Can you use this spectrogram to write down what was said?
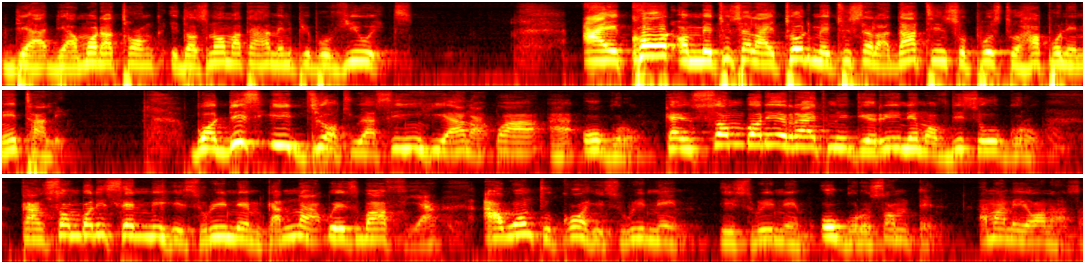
their, their mother tongue. It does not matter how many people view it. I called on Methuselah. I told Methuselah that thing's supposed to happen in Italy. But this idiot we are seeing here, uh, Ogro, can somebody write me the real name of this Ogro? Can somebody send me his real name? Can? I want to call his real name. His real name. Ogro something. I'm a honest.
